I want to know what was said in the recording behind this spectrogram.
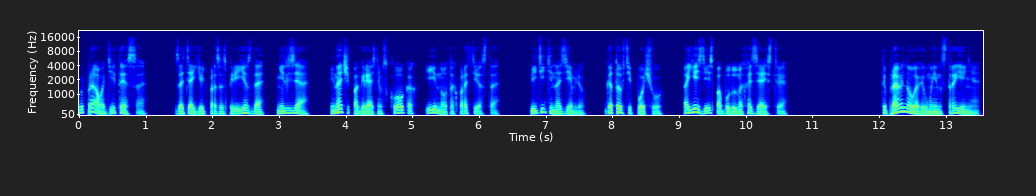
«Вы правы, диетесса. Затягивать процесс переезда нельзя, иначе погрязнем в склоках и нотах протеста. Летите на землю, Готовьте почву, а я здесь побуду на хозяйстве. Ты правильно уловил мои настроения?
